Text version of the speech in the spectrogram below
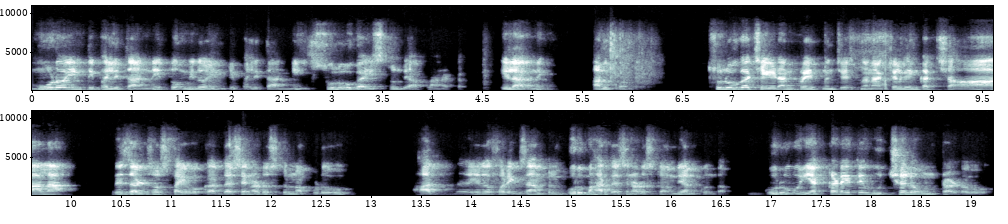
మూడో ఇంటి ఫలితాన్ని తొమ్మిదో ఇంటి ఫలితాన్ని సులువుగా ఇస్తుంది ఆ ప్లానెట్ ఇలాగని అనుకోండి. సులువుగా చేయడానికి ప్రయత్నం చేస్తున్నాను. యాక్చువల్గా ఇంకా చాలా రిజల్ట్స్ వస్తాయి. ఒక దశ నడుస్తున్నప్పుడు ఏదో ఫర్ ఎగ్జాంపుల్ గురు మహర్దశ నడుస్తోంది అనుకుందాం. గురువు ఎక్కడైతే ఉచ్చలో ఉంటాడో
